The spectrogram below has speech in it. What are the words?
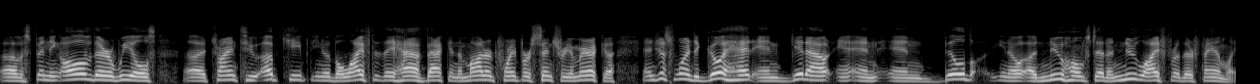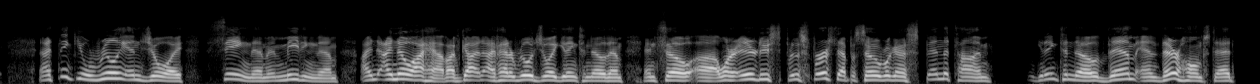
of spending all of their wheels uh, trying to upkeep you know the life that they have back in the modern 21st century America, and just wanted to go ahead and get out and and, and build you know a new homestead, a new life for their family. And I think you'll really enjoy seeing them and meeting them. I, I know I have. I've got I've had a real joy getting to know them, and so uh, I want to introduce for this first episode. We're going to spend the time getting to know them and their homestead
